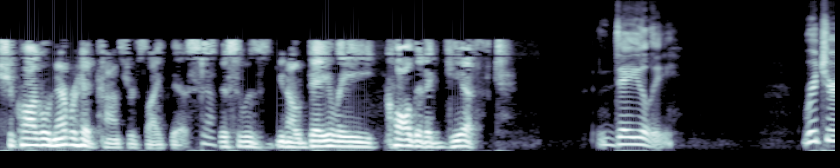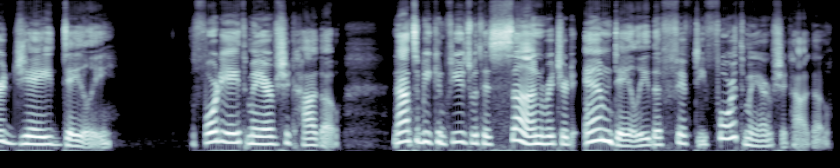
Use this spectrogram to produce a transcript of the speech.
Chicago never had concerts like this. Yeah. This was, you know, Daley called it a gift. Daley. Richard J. Daley, the 48th mayor of Chicago, not to be confused with his son, Richard M. Daley, the 54th mayor of Chicago.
